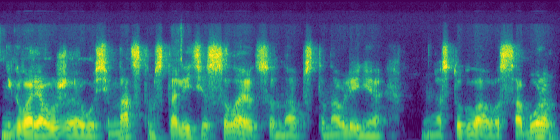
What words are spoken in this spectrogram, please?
не говоря уже о 17 столетии, ссылаются на постановление Стоглавого собора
